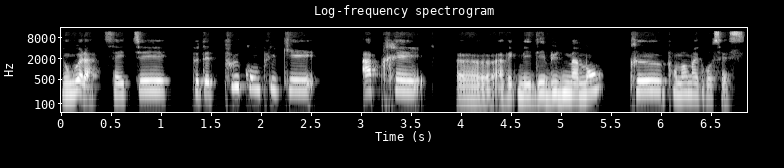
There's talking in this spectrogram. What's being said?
donc voilà, ça a été peut-être plus compliqué après avec mes débuts de maman que pendant ma grossesse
